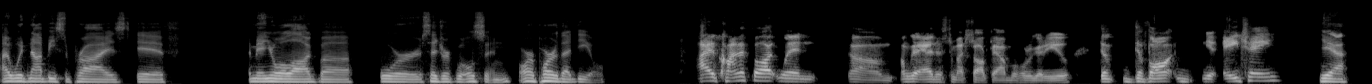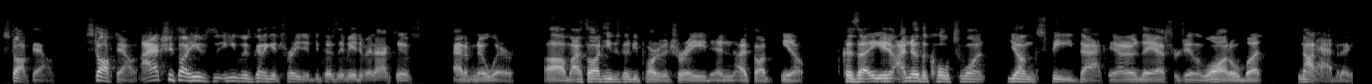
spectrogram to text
I would not be surprised if Emmanuel Ogbah or Cedric Wilson are a part of that deal. I kind of thought when um I'm gonna add this to my stock down before we go to you. De- Devon A Chain Yeah, stock down, stock down. I actually thought he was he was gonna get traded because they made him inactive out of nowhere. Um, I thought he was gonna be part of a trade, and I thought you know because I you know I know the Colts want young speed back. You know, I know they asked for Jaylen Waddle, but not happening.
